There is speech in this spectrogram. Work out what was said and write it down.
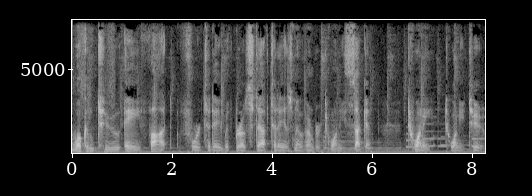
Welcome to a thought for today with Bro Steph. Today is November 22nd, 2022.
